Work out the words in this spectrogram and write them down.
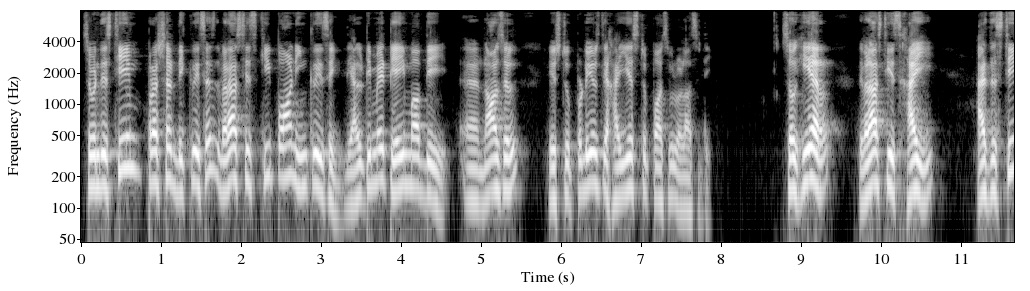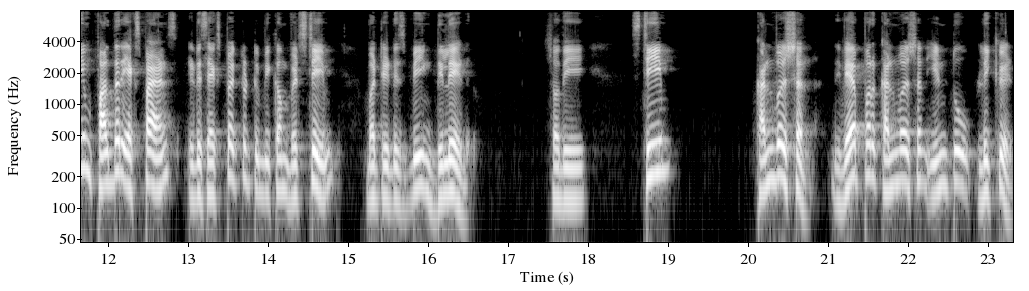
So, when the steam pressure decreases the velocities keep on increasing the ultimate aim of the uh, nozzle is to produce the highest possible velocity. So, here the velocity is high as the steam further expands it is expected to become wet steam, but it is being delayed. So, the steam conversion the vapor conversion into liquid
